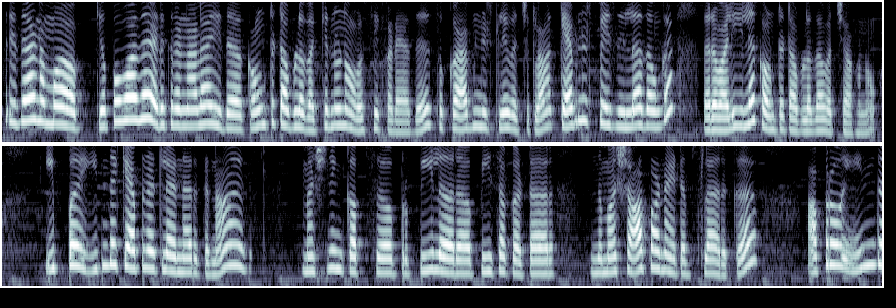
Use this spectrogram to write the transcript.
ஸோ இதெல்லாம் நம்ம எப்போவா தான் எடுக்கிறனால இதை கவுண்டர் டாப்பில் வைக்கணும்னு அவசியம் கிடையாது. ஸோ கேபினெட்ஸ்லேயே வச்சுக்கலாம். கேபினெட் ஸ்பேஸ் இல்லாதவங்க வேறு வழியில் கவுண்டர் டாப்பில் தான் வச்சாகணும். இப்போ இந்த கேபினெட்டில் என்ன இருக்குன்னா மெஷரிங் கப்ஸு அப்புறம் பீலரு பீஸா கட்டர் இந்த மாதிரி ஷார்ப்பான ஐட்டம்ஸ்லாம் இருக்குது அப்புறம் இந்த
